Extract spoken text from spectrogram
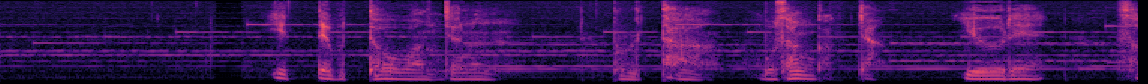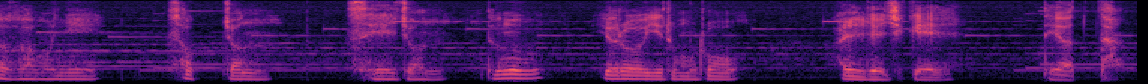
이때부터 왕자는 불타, 무상각자, 열애, 서가모니, 석존, 세존 등의 여러 이름으로 알려지게 되었다.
